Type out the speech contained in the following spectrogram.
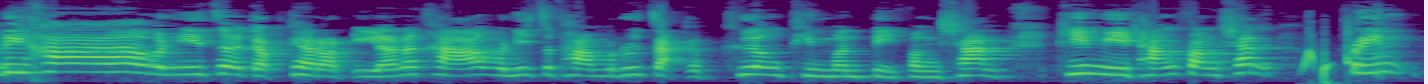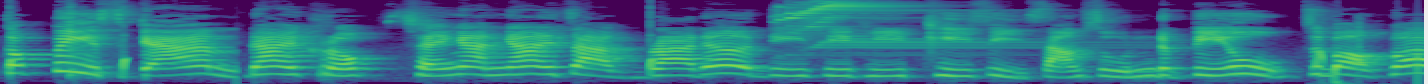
วัสดีค่ะ วันนี้เจอกับแครอทอีกแล้วนะคะ วันนี้จะพามารู้จักกับเครื่องพิมพ์มัลติฟังก์ชัน ที่มีทั้งฟังก์ชัน print copy scan ได้ครบใช้งานง่ายจาก Brother DCP T430W จะบอกว่า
